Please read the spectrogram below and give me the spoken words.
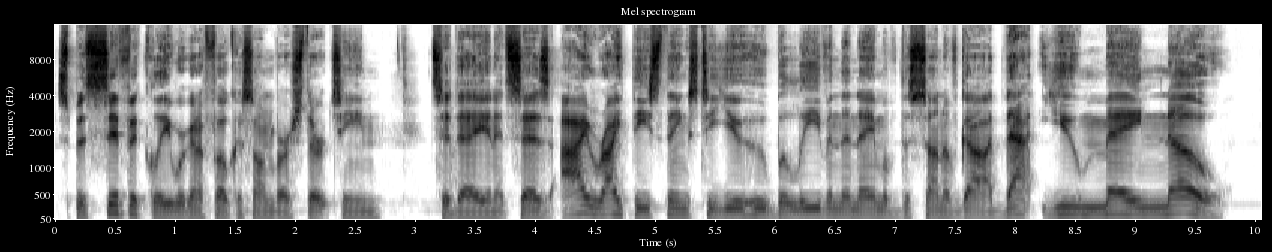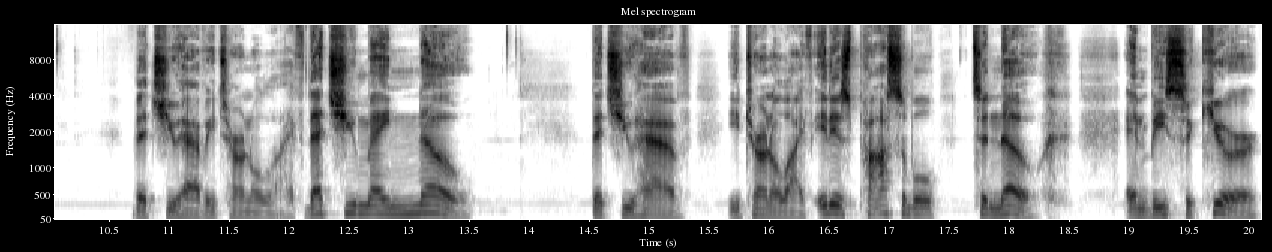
Specifically, we're going to focus on verse 13 today, and it says, I write these things to you who believe in the name of the Son of God, that you may know that you have eternal life, that you may know that you have eternal life. It is possible to know and be secure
